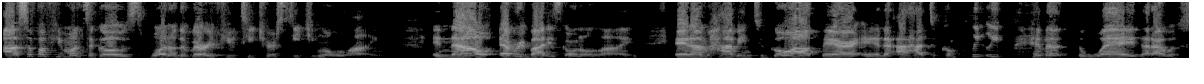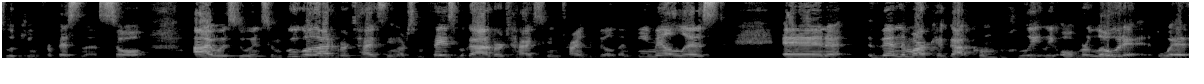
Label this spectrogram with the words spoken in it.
as of a few months ago, was one of the very few teachers teaching online. And now everybody's going online. And I'm having to go out there and I had to completely pivot the way that I was looking for business. So I was doing some Google advertising or some Facebook advertising, trying to build an email list. And then the market got completely overloaded with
